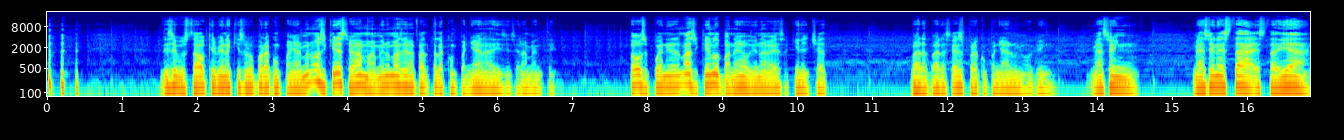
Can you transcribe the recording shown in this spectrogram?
Dice Gustavo que él viene aquí solo para acompañarme. No, si quieres se va, a mí no me hace falta la compañía de nadie, sinceramente. Todos se pueden ir. Es más, si quieren los baneo de una vez aquí en el chat. Varas, varas. Gracias por acompañarme, más bien. Me hacen, me hacen esta estadía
